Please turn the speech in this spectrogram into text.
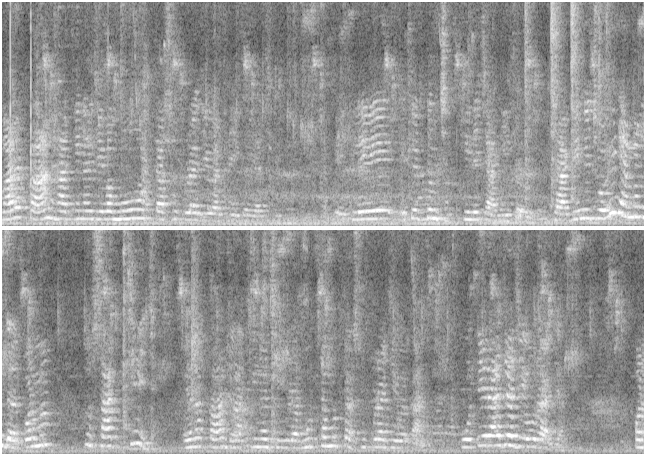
મારા કાન હાથીના જેવા મોટા સુપડા જેવા થઈ ગયા છે. એટલે એ તો એકદમ ઝપકીને જાગી ગયો. જાગીને જોયું ને એમ દર્પણમાં, તો સાચે જ. એના કાન હાથીના જેવડા મોટા મોટા સુપડા જેવા કાન. પોતે રાજા જેવો રાજા. પણ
